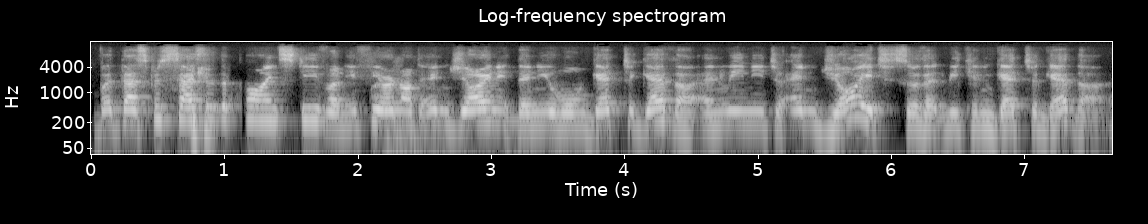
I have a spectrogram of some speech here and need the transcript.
But that's precisely the point, Stephen. If you're not enjoying it, then you won't get together. And we need to enjoy it so that we can get together.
